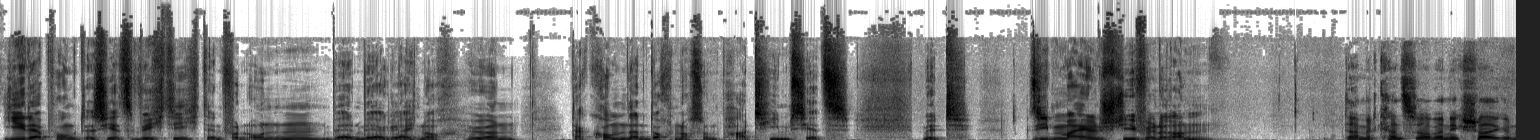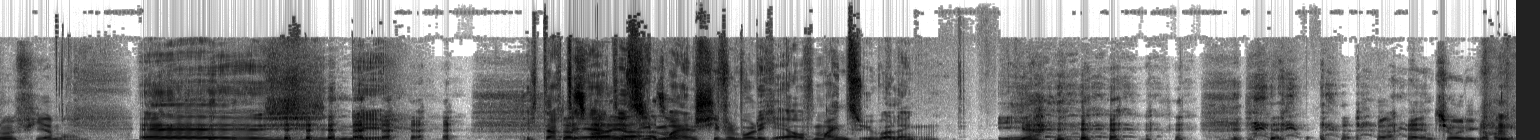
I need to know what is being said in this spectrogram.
jeder Punkt ist jetzt wichtig, denn von unten werden wir ja gleich noch hören, da kommen dann doch noch so ein paar Teams jetzt mit sieben Meilenstiefeln ran. Damit kannst du aber nicht Schalke 04 meinen. Äh, nee. Ich dachte Das eher, die ja, sieben also- Meilenstiefeln wollte ich eher auf Mainz überlenken. Ja. Entschuldigung.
